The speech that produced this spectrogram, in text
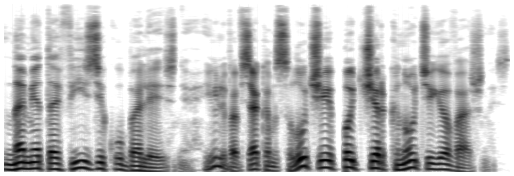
на метафизику болезни или, во всяком случае, подчеркнуть ее важность.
